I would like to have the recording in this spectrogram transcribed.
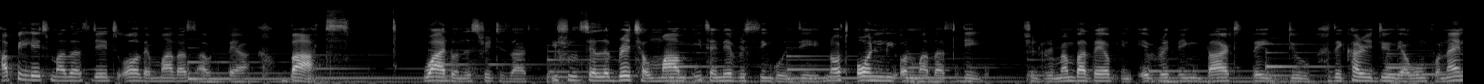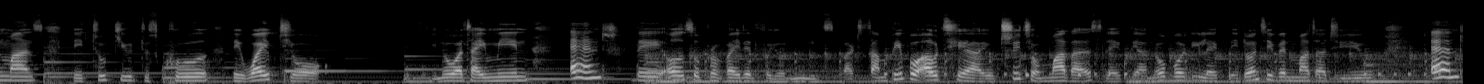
Happy late Mother's Day to all the mothers out there. But, word on the street is that you should celebrate your mom each and every single day, not only on Mother's Day should remember them in everything that they do. They carried you in their womb for nine months, they took you to school, they wiped your, you know what I mean, and they also provided for your needs. But some people out here, you treat your mothers like they are nobody, like they don't even matter to you, and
